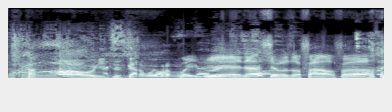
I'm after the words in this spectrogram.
Nothing oh, he just got away with a play. Yeah, that shit was a foul foul.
